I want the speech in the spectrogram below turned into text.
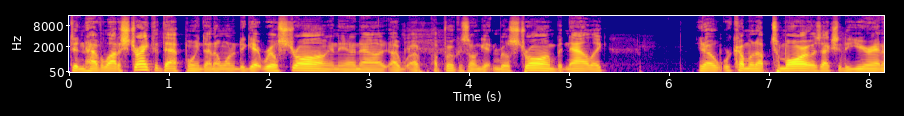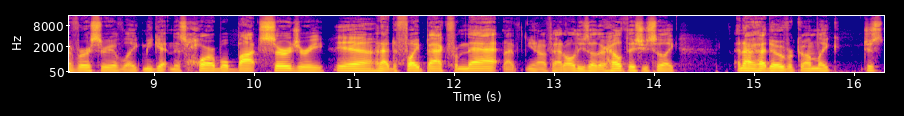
didn't have a lot of strength at that point. Then I wanted to get real strong, and you know now I, I, I focus on getting real strong. But now, like, you know, we're coming up tomorrow is actually the year anniversary of like me getting this horrible botched surgery, Yeah. and I had to fight back from that. And I've you know I've had all these other health issues, so like, and I've had to overcome like just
